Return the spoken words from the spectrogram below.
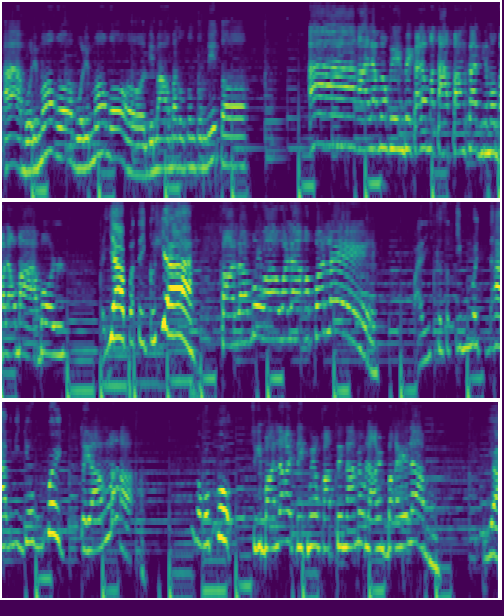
Ah, bully mo ako, bully mo ako. O, di mo ako matutuntun dito. Ah, kala mo Green Bay, kala mo matapang ka, di naman pala ako mahabol. Kaya, patay ko siya. Kala mo ah, wala ka pala eh. Palis ka sa teamwork namin ni Jogbert. Kaya nga. Naku po. Sige, bahala ka, take mo yung captain namin, wala kaming pakialam. Kaya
